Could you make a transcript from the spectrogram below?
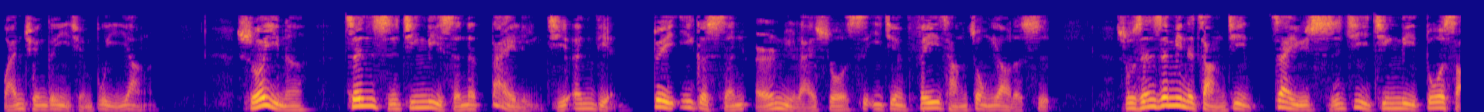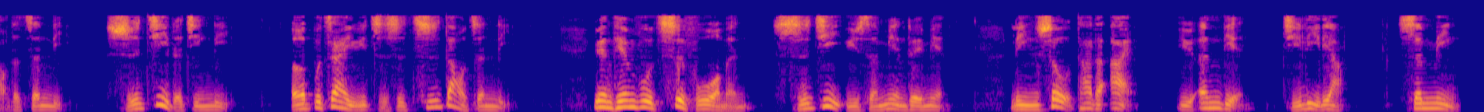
完全跟以前不一样了，所以呢，真实经历神的带领及恩典，对一个神儿女来说是一件非常重要的事。属神生命的长进，在于实际经历多少的真理，实际的经历，而不在于只是知道真理。愿天父赐福我们，实际与神面对面，领受他的爱与恩典。及力量，生命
